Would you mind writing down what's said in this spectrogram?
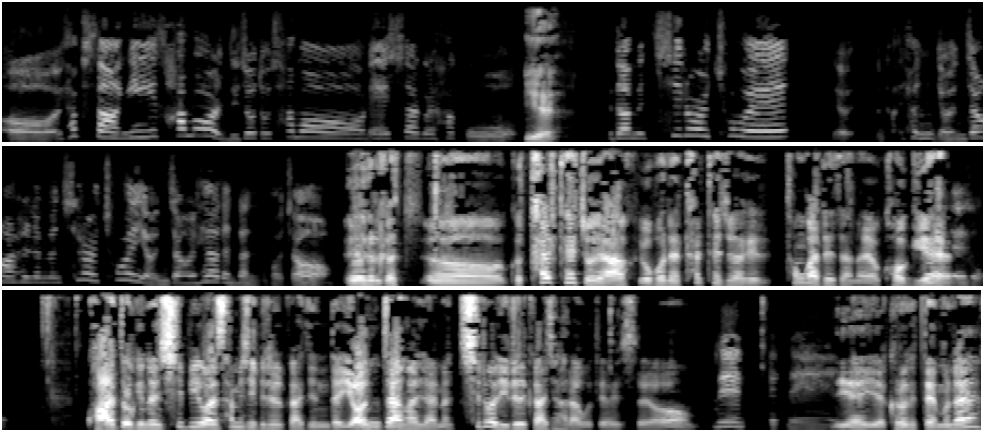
어, 협상이 3월 늦어도 3월에 시작을 하고 예. 그다음에 7월 초에 연, 연장을 하려면 7월 초에 연장을 해야 된다는 거죠. 예, 그러니까 어, 그 탈퇴 조약 요번에 탈퇴 조약이 통과되잖아요. 거기에 네네. 과도기는 12월 31일까지인데 연장하려면 7월 1일까지 하라고 되어 있어요. 네, 네. 예, 예. 그렇기 때문에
